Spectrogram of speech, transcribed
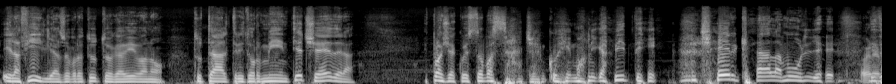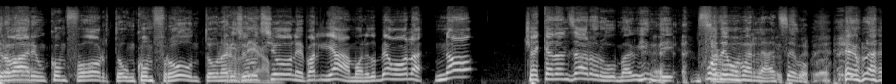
e la figlia soprattutto che avevano tutti altri tormenti, eccetera. E poi c'è questo passaggio in cui Monica Vitti cerca alla moglie di trovare un conforto, un confronto, una Parliamo. risoluzione, parliamo, ne dobbiamo parlare. No! C'è Catanzaro Roma, quindi parlare. insomma. È una-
